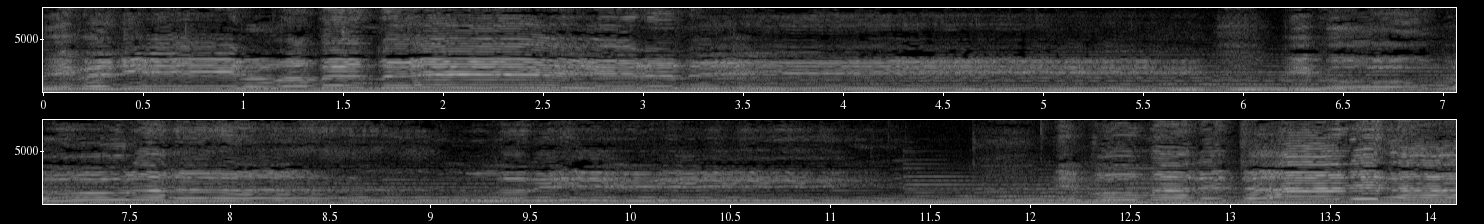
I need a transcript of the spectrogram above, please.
e venire la e la la e da da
